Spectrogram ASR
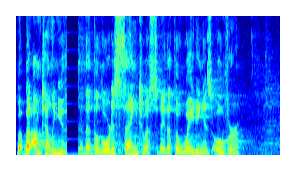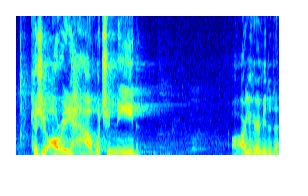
But, but I'm telling you that the Lord is saying to us today that the waiting is over because you already have what you need. Are you hearing me today?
